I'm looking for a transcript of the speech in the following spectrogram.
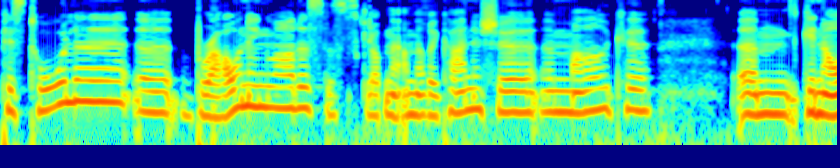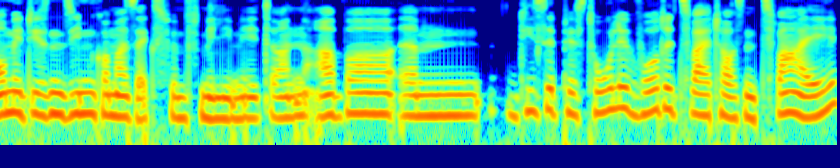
Pistole, äh, Browning war das, das ist glaube eine amerikanische äh, Marke ähm, genau mit diesen 7,65 Millimetern. Aber ähm, diese Pistole wurde 2002,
